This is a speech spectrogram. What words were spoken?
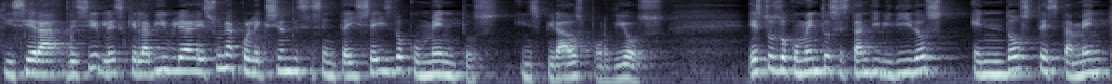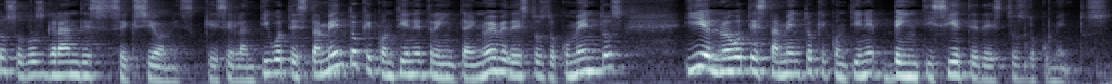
quisiera decirles que la Biblia es una colección de 66 documentos inspirados por Dios. Estos documentos están divididos en dos testamentos o dos grandes secciones, que es el Antiguo Testamento, que contiene 39 de estos documentos, y el Nuevo Testamento que contiene 27 de estos documentos.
